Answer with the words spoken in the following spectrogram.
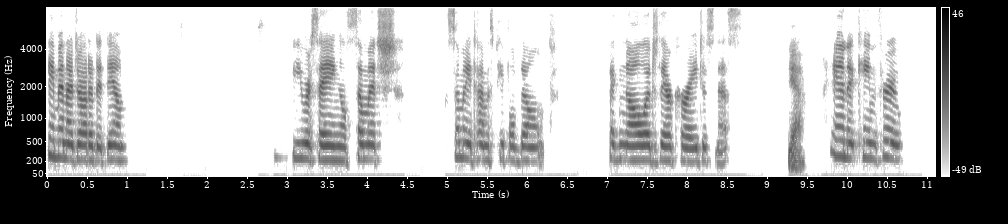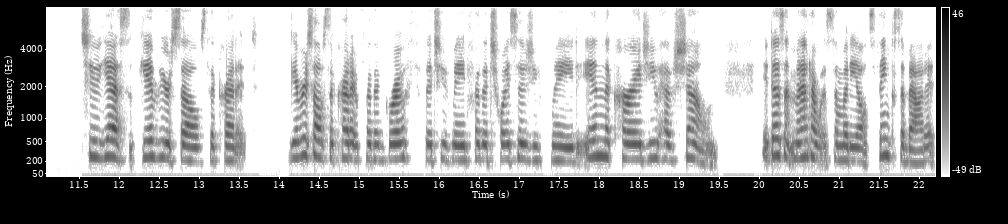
came in. I jotted it down. You were saying so much, so many times people don't acknowledge their courageousness. Yeah, and it came through. To yes, give yourselves the credit Give yourselves the credit for the growth that you've made, for the choices you've made, in the courage you have shown. It doesn't matter what somebody else thinks about it.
